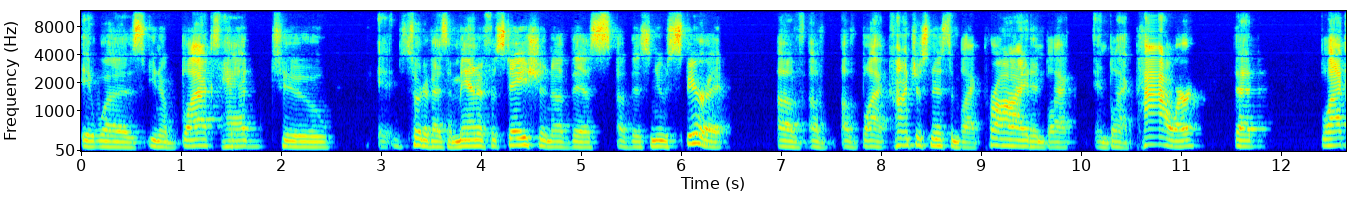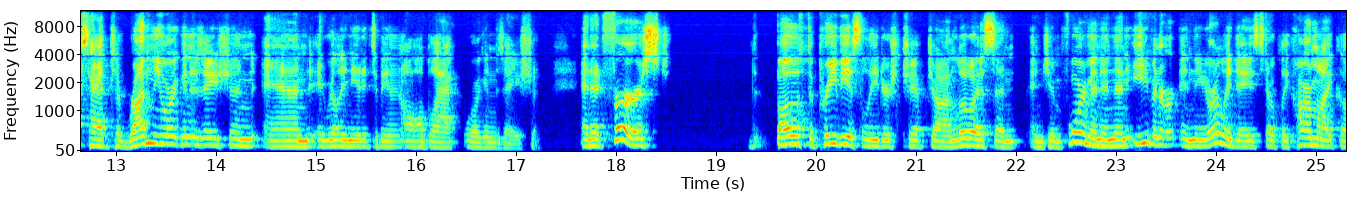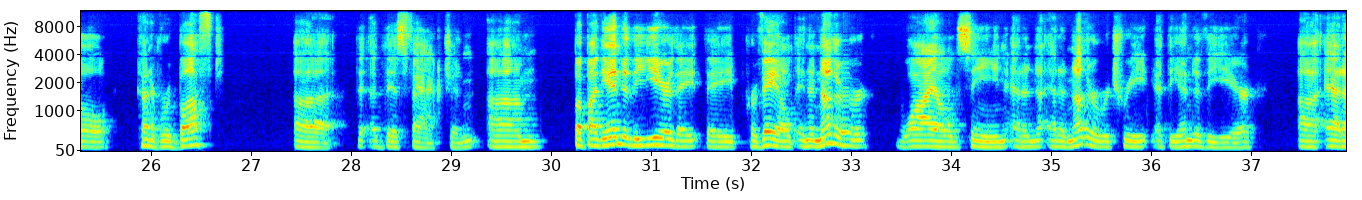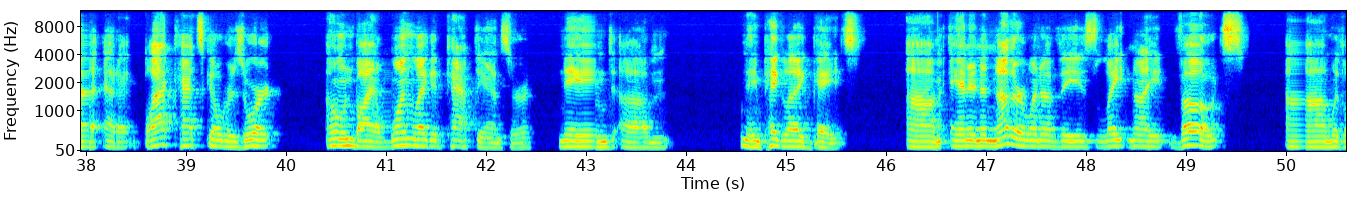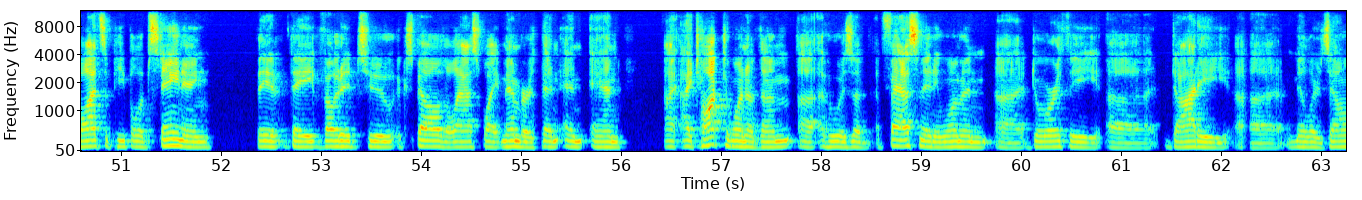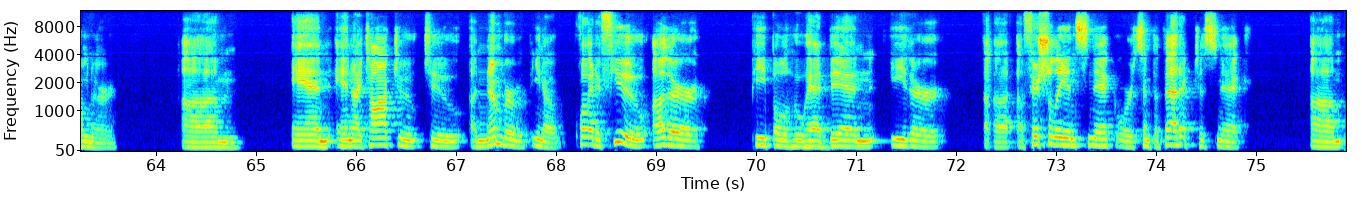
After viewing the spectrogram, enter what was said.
it was, you know, blacks had to eh, sort of as a manifestation of this of this new spirit of, of, of black consciousness and black pride and black and black power that blacks had to run the organization and it really needed to be an all black organization. And at first, both the previous leadership, John Lewis and, and Jim Forman, and then even in the early days, Stokely Carmichael kind of rebuffed uh, th this faction. Um, but by the end of the year, they they prevailed in another wild scene at, an, at another retreat at the end of the year uh, at a at a Black Catskill resort owned by a one-legged tap dancer named um, named Pegleg Bates. Um, and in another one of these late night votes, um, with lots of people abstaining, they they voted to expel the last white members. And and and I, I talked to one of them, uh, who was a, a fascinating woman, uh, Dorothy uh, Dottie uh, Miller Zellner. Um, and and I talked to to a number, you know, quite a few other people who had been either uh, officially in SNCC or sympathetic to SNCC um,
